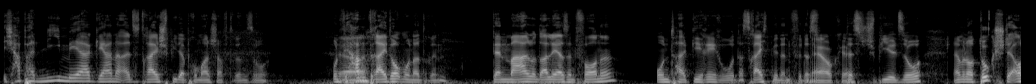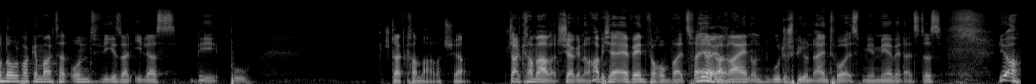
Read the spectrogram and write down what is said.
ich habe halt nie mehr gerne als drei Spieler pro Mannschaft drin so. Und wir Ja. haben drei Dortmunder drin. Denn Malen und Alea sind vorne und halt Guerrero. Das reicht mir dann für das, Ja, okay. das Spiel so. Dann haben wir noch Duxch, der auch einen Doppelpack gemacht hat und wie gesagt Ilas B. Bu. Statt Kramaric, ja. Statt Kramaric, ja genau. Habe ich ja erwähnt, warum, weil zwei Ja, Elfer ja. rein und ein gutes Spiel und ein Tor ist mir mehr wert als das. Ja.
